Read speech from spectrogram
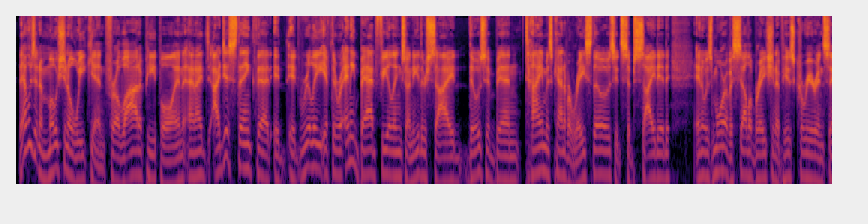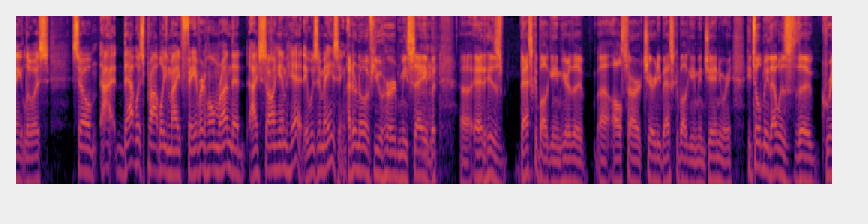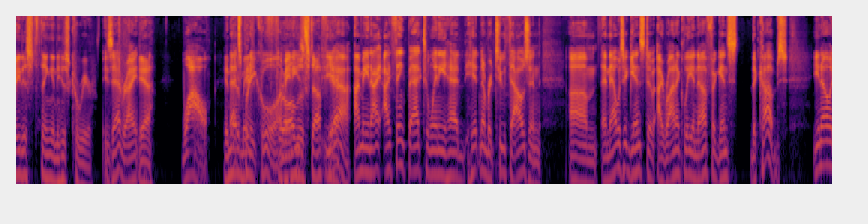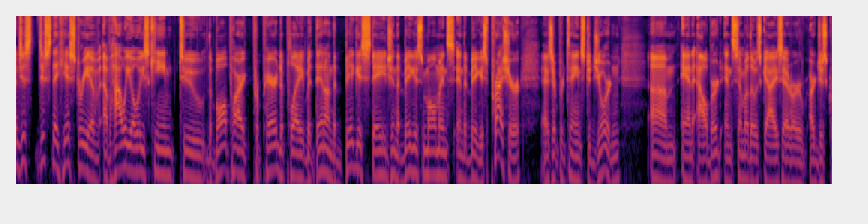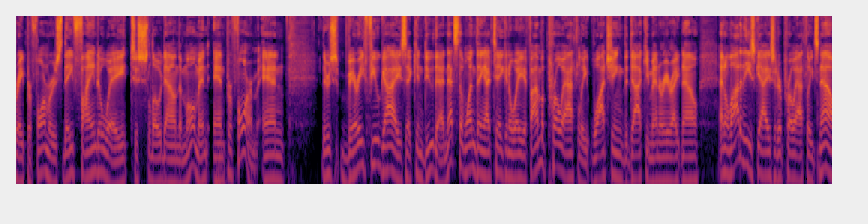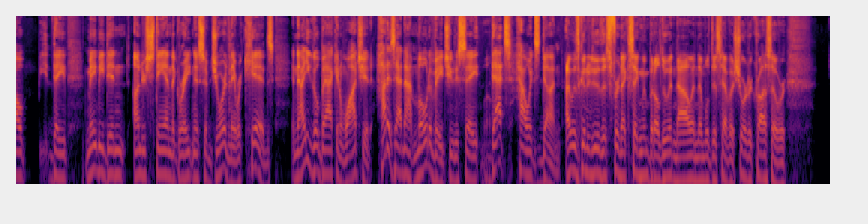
that was an emotional weekend for a lot of people, and and I I just think that it it really if there were any bad feelings on either side, those have been time has kind of erased those. It's subsided, and it was more of a celebration of his career in St. Louis. So I, that was probably my favorite home run that I saw him hit. It was amazing. I don't know if you heard me say, but uh, at his basketball game here, the uh, All Star charity basketball game in January, he told me that was the greatest thing in his career. Is that right? Yeah. Wow. That That's pretty cool. For I mean, all the stuff? Yeah. Yeah. I mean, I, I think back to when he had hit number 2,000, um, and that was against, uh, ironically enough, against the Cubs. You know, and just, just the history of, of how he always came to the ballpark prepared to play, but then on the biggest stage and the biggest moments and the biggest pressure as it pertains to Jordan um, and Albert and some of those guys that are, are just great performers, they find a way to slow down the moment and perform. And there's very few guys that can do that. And that's the one thing I've taken away. If I'm a pro athlete watching the documentary right now, and a lot of these guys that are pro athletes now, they maybe didn't understand the greatness of Jordan. They were kids. And now you go back and watch it. How does that not motivate you to say, that's how it's done? I was going to do this for next segment, but I'll do it now, and then we'll just have a shorter crossover.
